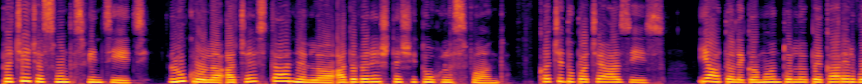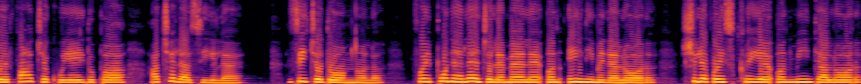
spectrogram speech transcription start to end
pe cei ce sunt sfințiți. Lucrul acesta ne-l adeverește și Duhul Sfânt căci după ce a zis, Iată legământul pe care îl voi face cu ei după acelea zile. Zice Domnul, voi pune legele mele în inimile lor și le voi scrie în mintea lor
